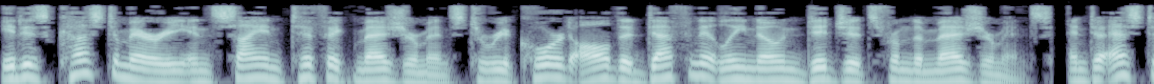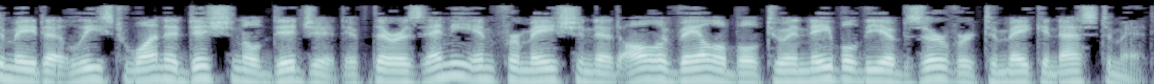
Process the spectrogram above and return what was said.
It is customary in scientific measurements to record all the definitely known digits from the measurements, and to estimate at least one additional digit if there is any information at all available to enable the observer to make an estimate.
